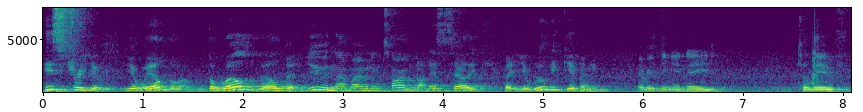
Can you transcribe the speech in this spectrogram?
history you, you will, the, the world will, but you in that moment in time, not necessarily, but you will be given everything you need to live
